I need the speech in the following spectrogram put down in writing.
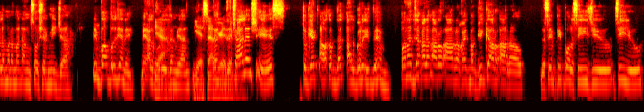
alam mo naman, ang social media, may bubble yan eh. May algorithm yan. Yes, The- algorithm. The, challenge is to get out of that algorithm. Pag nandiyan ka lang araw-araw, kahit mag-gig ka araw-araw, the same people sees you, see you,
